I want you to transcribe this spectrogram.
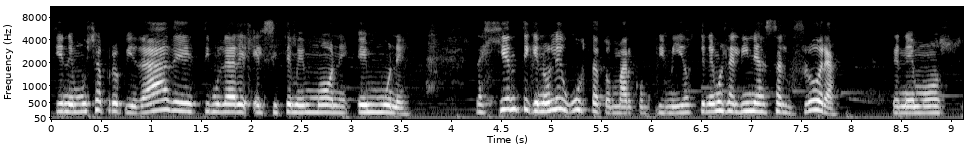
tiene mucha propiedad de estimular el sistema inmune. inmune. La gente que no le gusta tomar comprimidos, tenemos la línea Saluflora, tenemos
